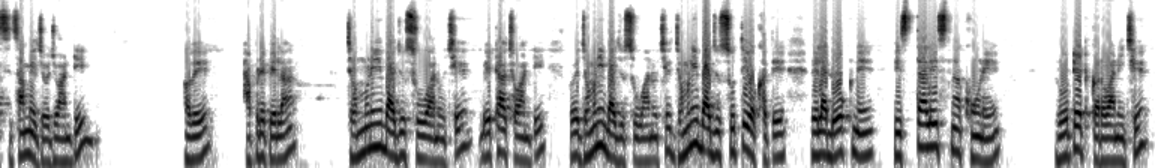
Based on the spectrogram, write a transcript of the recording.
સામે જોજો આંટી. હવે આપણે પહેલાં જમણી બાજુ સૂવાનું છે. બેઠા છો આંટી. હવે જમણી બાજુ સૂવાનું છે. જમણી બાજુ સૂતી વખતે પહેલાં ડોકને પિસ્તાલીસના ખૂણે રોટેટ કરવાની છે.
